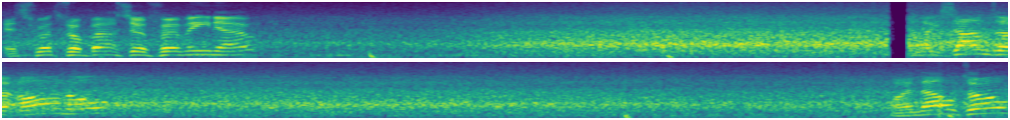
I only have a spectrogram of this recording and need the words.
It's with Roberto Firmino. Alexander Arnold. Wijnaldum.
